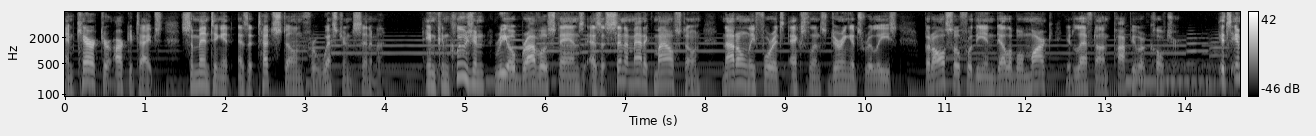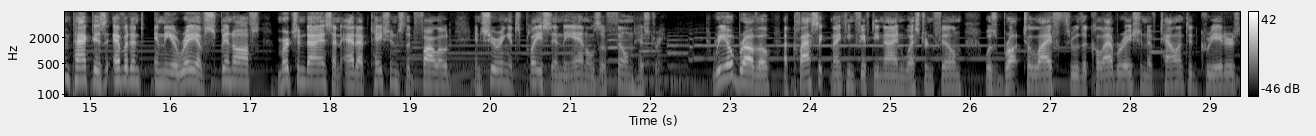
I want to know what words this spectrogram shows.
and character archetypes, cementing it as a touchstone for Western cinema. In conclusion, Rio Bravo stands as a cinematic milestone not only for its excellence during its release, but also for the indelible mark it left on popular culture. Its impact is evident in the array of spin offs, merchandise, and adaptations that followed, ensuring its place in the annals of film history. Rio Bravo, a classic 1959 Western film, was brought to life through the collaboration of talented creators,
